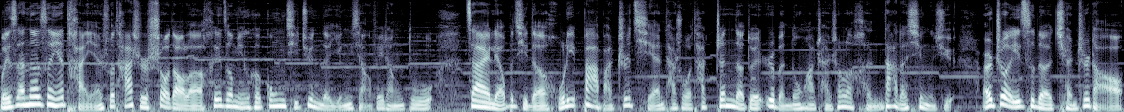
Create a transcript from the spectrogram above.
韦斯安德森也坦言说，他是受到了黑泽明和宫崎骏的影响非常多。在了不起的狐狸爸爸之前，他说他真的对日本动画产生了很大的兴趣。而这一次的犬之岛，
